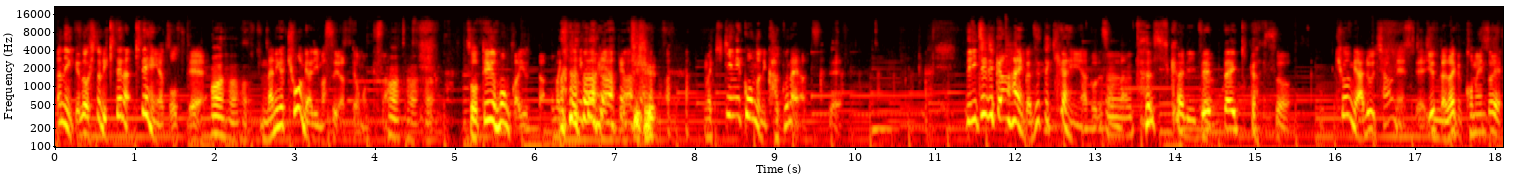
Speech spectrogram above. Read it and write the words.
なんねんけど一人来てな来てへんやつおってはいはいはい。何が興味ありますよって思ってさ、はいはいはい。そうっていう文句は言ったお前聞きに来へんやんけっていう お前聞きに来んのに書くなやっつって。で1時間半やから絶対聞かへんやとでそんな、うん確かに。絶対聞かんそう。興味あるちゃうねんって。言ったらなんかコメントで、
